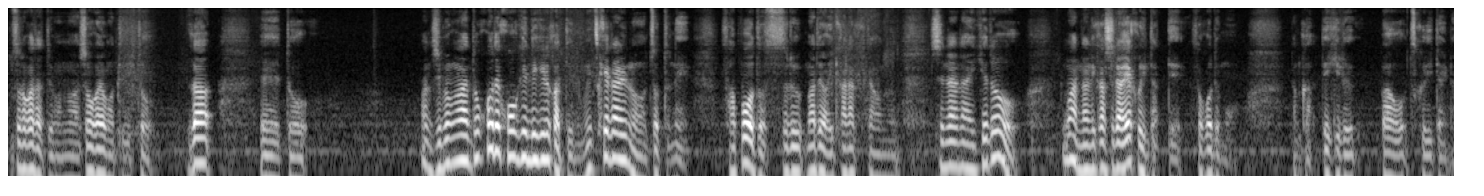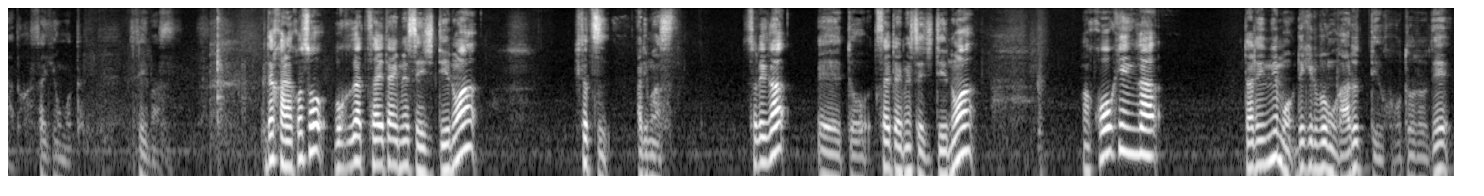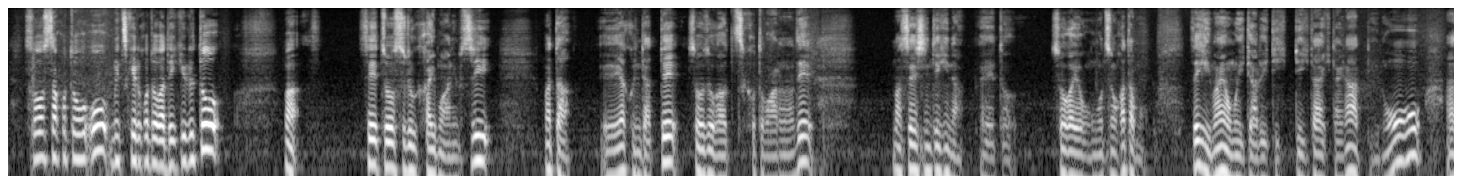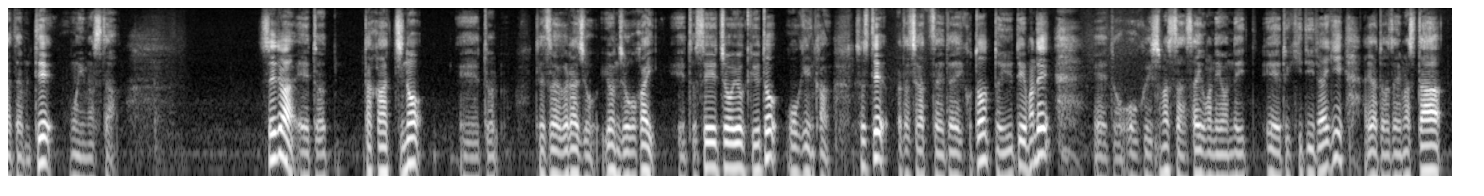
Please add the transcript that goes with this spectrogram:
その方っていうものは障害を持っている人が、えーとまあ、自分がどこで貢献できるかっていうのを見つけられるのをちょっとねサポートするまではいかなくても知らないけど、まあ、何かしら役に立ってそこでもなんかできる場を作りたいなとか最近思ったりしています。だからこそ僕が伝えたいメッセージっていうのは一つあります。それが、えっ、ー、と、伝えたいメッセージっていうのは、まあ、貢献が誰にもできる部分があるっていうことでそうしたことを見つけることができると、まあ、成長する回もありますしまた、えー、役に立って症状が落ち着くこともあるので、まあ、精神的な、えーと、障害をお持ちの方もぜひ前を向いて歩いていっていただきたいなっていうのを改めて思いました。それでは、えっ、ー、と、高八の、えっ、ー、と、哲学ラジオ45回、えっ、ー、と、成長欲求と貢献感、そして私が伝えたいことというテーマで、えっ、と、お送りしました。最後まで読んで、えっ、と、聞いていただきありがとうございました。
